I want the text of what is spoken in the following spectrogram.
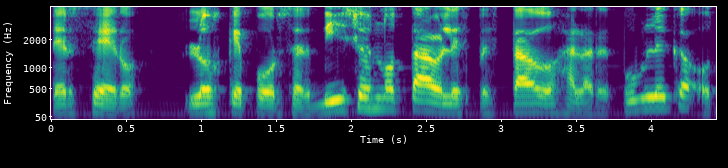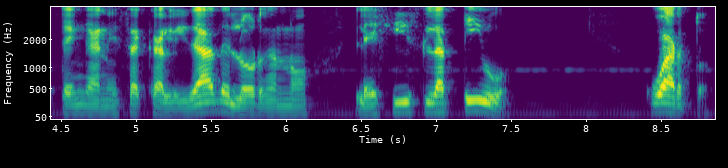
Tercero, los que por servicios notables prestados a la República obtengan esa calidad del órgano legislativo. Cuarto,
